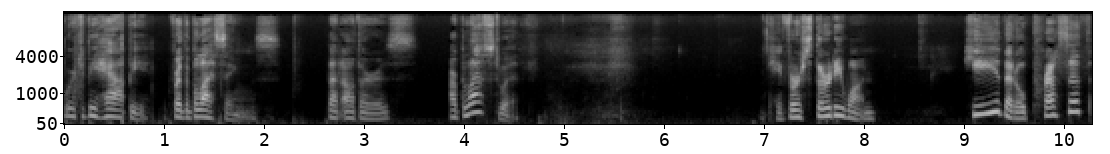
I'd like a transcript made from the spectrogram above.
We're to be happy for the blessings that others are blessed with. Okay, verse 31. He that oppresseth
